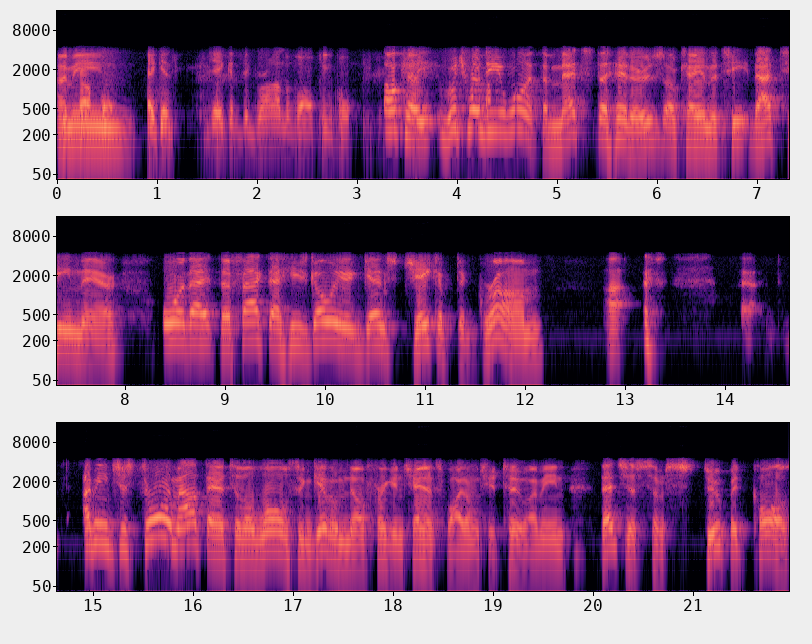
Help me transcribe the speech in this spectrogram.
I mean, against Jacob Degrom of all people. Okay, which one do you want? The Mets, the hitters, okay, and the te- that team there, or that the fact that he's going against Jacob Degrom? Uh, I mean, just throw him out there to the wolves and give him no friggin' chance. Why don't you too? I mean, that's just some stupid calls.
